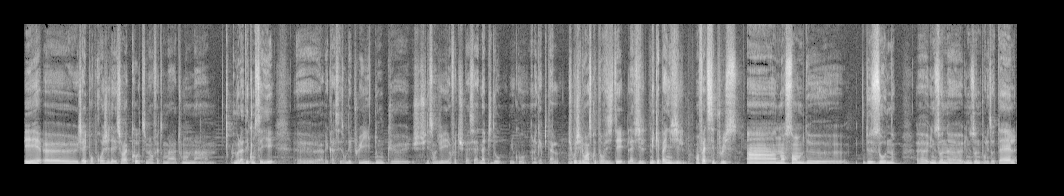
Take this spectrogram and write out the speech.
Et j'avais pour projet d'aller sur la côte, mais en fait, on tout le monde m'a me l'a déconseillé euh, avec la saison des pluies. Donc euh, je suis descendu et en fait je suis passé à Napido, du coup, dans la capitale. Du coup j'ai loué un scout pour visiter la ville, mais qui n'est pas une ville. En fait c'est plus un ensemble de, de zones. Euh, une, zone, une zone pour les hôtels,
